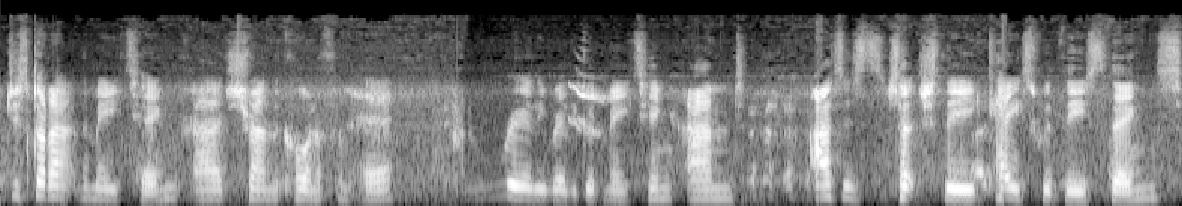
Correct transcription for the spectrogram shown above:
Just got out of the meeting, uh, just around the corner from here. Had a really, really good meeting, and as is such the case with these things,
